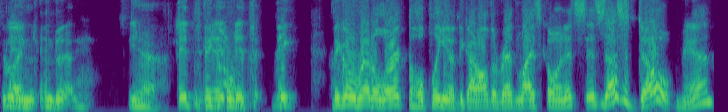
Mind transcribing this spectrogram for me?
like and, and the, yeah, it's They it- go- it's they they go red alert the whole play. You know, they got all the red lights going. It's it's that's dope, man.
